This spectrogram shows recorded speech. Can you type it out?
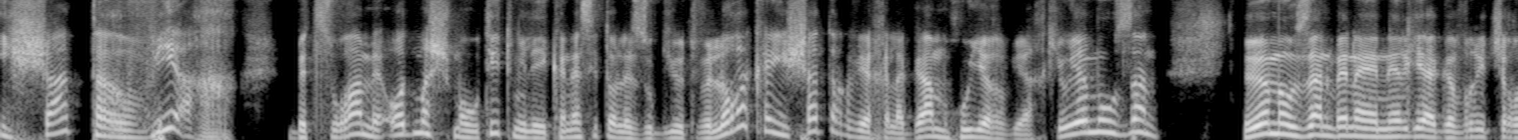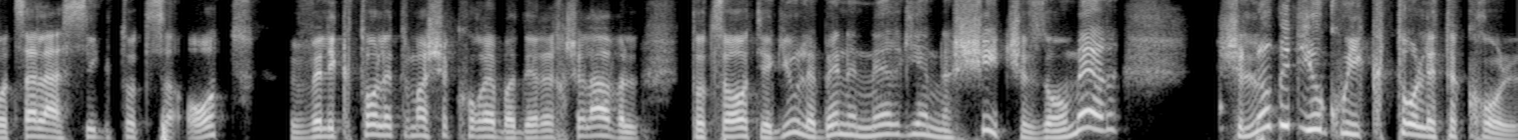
אישה תרוויח בצורה מאוד משמעותית מלהיכנס איתו לזוגיות. ולא רק האישה תרוויח אלא גם הוא ירוויח כי הוא יהיה מאוזן. הוא יהיה מאוזן בין האנרגיה הגברית שרוצה להשיג תוצאות ולקטול את מה שקורה בדרך שלה אבל תוצאות יגיעו לבין אנרגיה נשית שזה אומר שלא בדיוק הוא יקטול את הכל,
